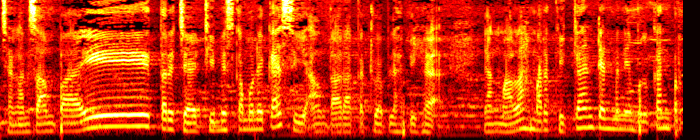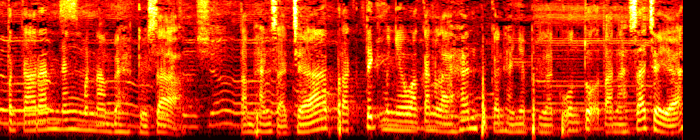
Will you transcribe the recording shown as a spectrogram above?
Jangan sampai terjadi miskomunikasi antara kedua belah pihak yang malah merugikan dan menimbulkan pertengkaran yang menambah dosa. Tambahan saja, praktik menyewakan lahan bukan hanya berlaku untuk tanah saja ya.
